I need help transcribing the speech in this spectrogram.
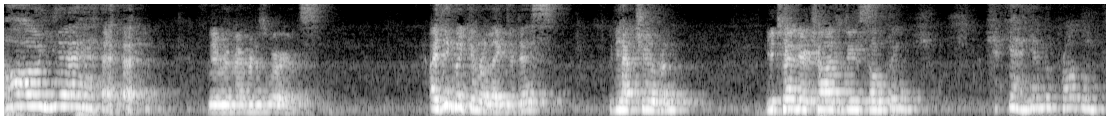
oh yeah, they remembered his words. I think we can relate to this. If you have children, you tell your child to do something. Yeah, yeah, no problem.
